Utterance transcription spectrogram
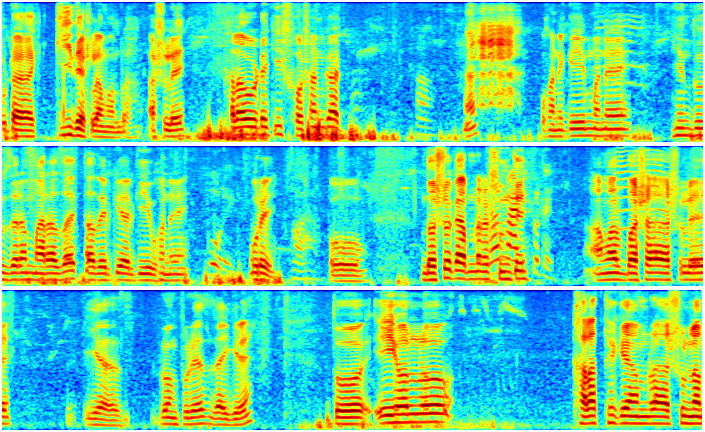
ওটা কি দেখলাম আমরা? আসলে খালা ওটা কি শ্মশান ঘাট হ্যাঁ? ওখানে কি মানে হিন্দু যারা মারা যায় তাদেরকে আর কি ওখানে পড়ে। হ্যাঁ। ও দর্শক আপনারা শুনতে আমার বাসা আসলে ইয়া রংপুরে জায়গিরে তো এই হলো খালার থেকে আমরা শুনলাম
